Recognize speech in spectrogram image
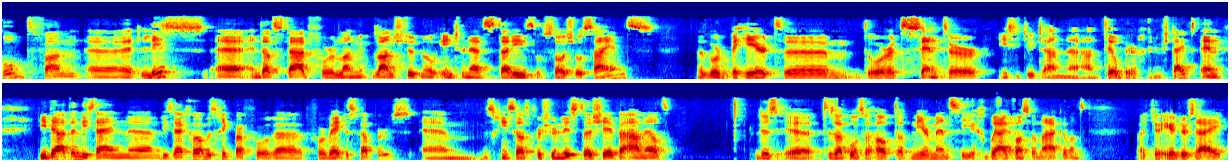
komt van uh, het LIS uh, en dat staat voor Longitudinal Internet Studies of Social Science. Dat wordt beheerd um, door het Center Instituut aan, aan Tilburg Universiteit. En die data die zijn, die zijn gewoon beschikbaar voor, voor wetenschappers. Um, misschien zelfs voor journalisten als je even aanmeldt. Dus het is ook onze hoop dat meer mensen hier gebruik van zullen maken. Want wat je eerder zei,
